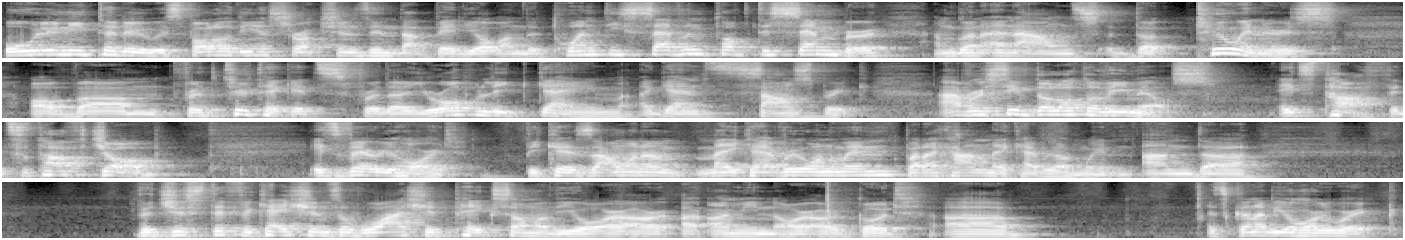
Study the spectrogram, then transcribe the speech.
All you need to do is follow the instructions in that video. On the 27th of December, I'm gonna announce the two winners of um, for the two tickets for the Europa League game against Salzburg. I've received a lot of emails. It's tough. It's a tough job. It's very hard because I want to make everyone win, but I can't make everyone win. And uh, the justifications of why I should pick some of you are, are, are I mean, are, are good. Uh, it's gonna be a hard work.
